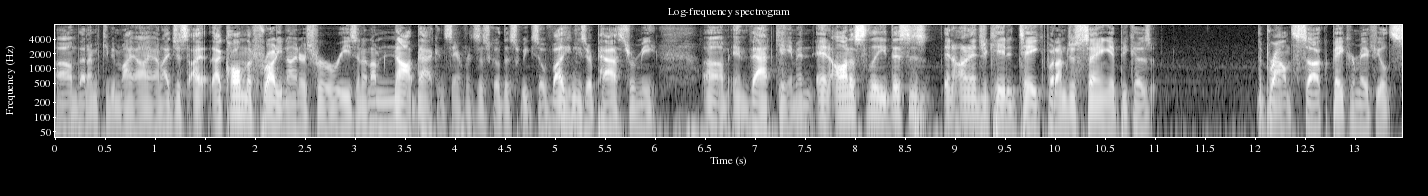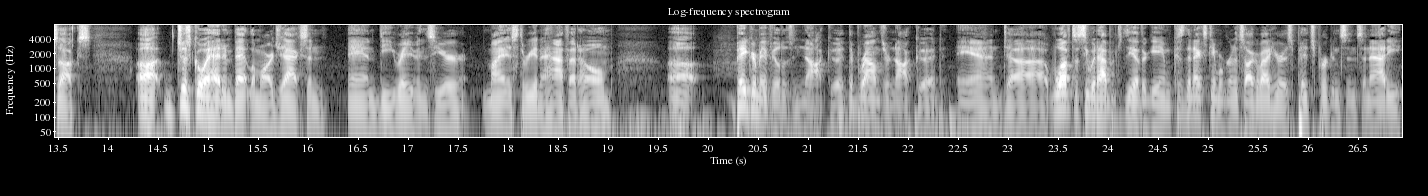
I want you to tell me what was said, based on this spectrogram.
um, that I'm keeping my eye on. I just, I, I call them the Friday Niners for a reason, and I'm not back in San Francisco this week. So, Vikings are past for me um, in that game. And, and honestly, this is an uneducated take, but I'm just saying it because the Browns suck. Baker Mayfield sucks. Uh, just go ahead and bet Lamar Jackson and the Ravens here, minus three and a half at home. Uh, Baker Mayfield is not good. The Browns are not good, and uh, we'll have to see what happens with the other game because the next game we're going to talk about here is Pittsburgh and Cincinnati.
